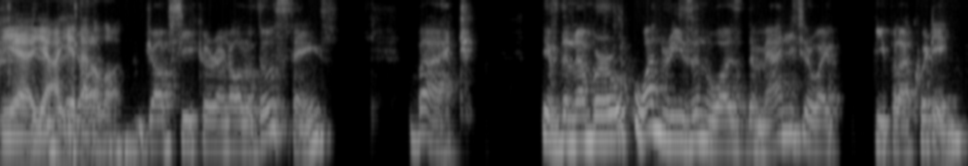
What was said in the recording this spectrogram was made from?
Yeah, yeah, I hear job, that a lot. Job seeker and all of those things. But if the number one reason was the manager why people are quitting,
